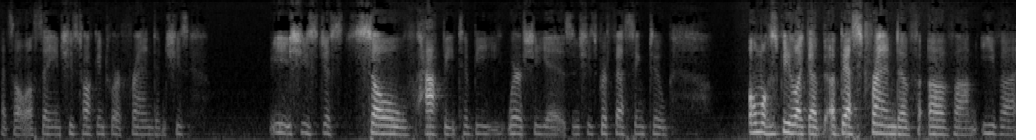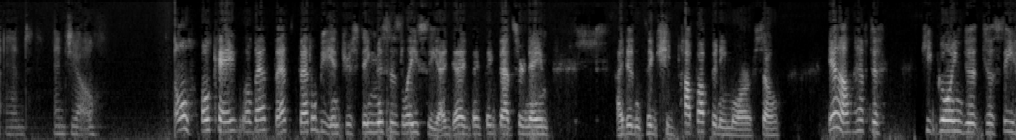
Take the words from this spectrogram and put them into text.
That's all I'll say. And she's talking to her friend, and she's she's just so happy to be where she is, and she's professing to almost be like a, a best friend of of um, Eva and and Joe. Oh, okay. Well, that that that'll be interesting, Mrs. Lacey. I, I, I think that's her name. I didn't think she'd pop up anymore. So, yeah, I'll have to keep going to to see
